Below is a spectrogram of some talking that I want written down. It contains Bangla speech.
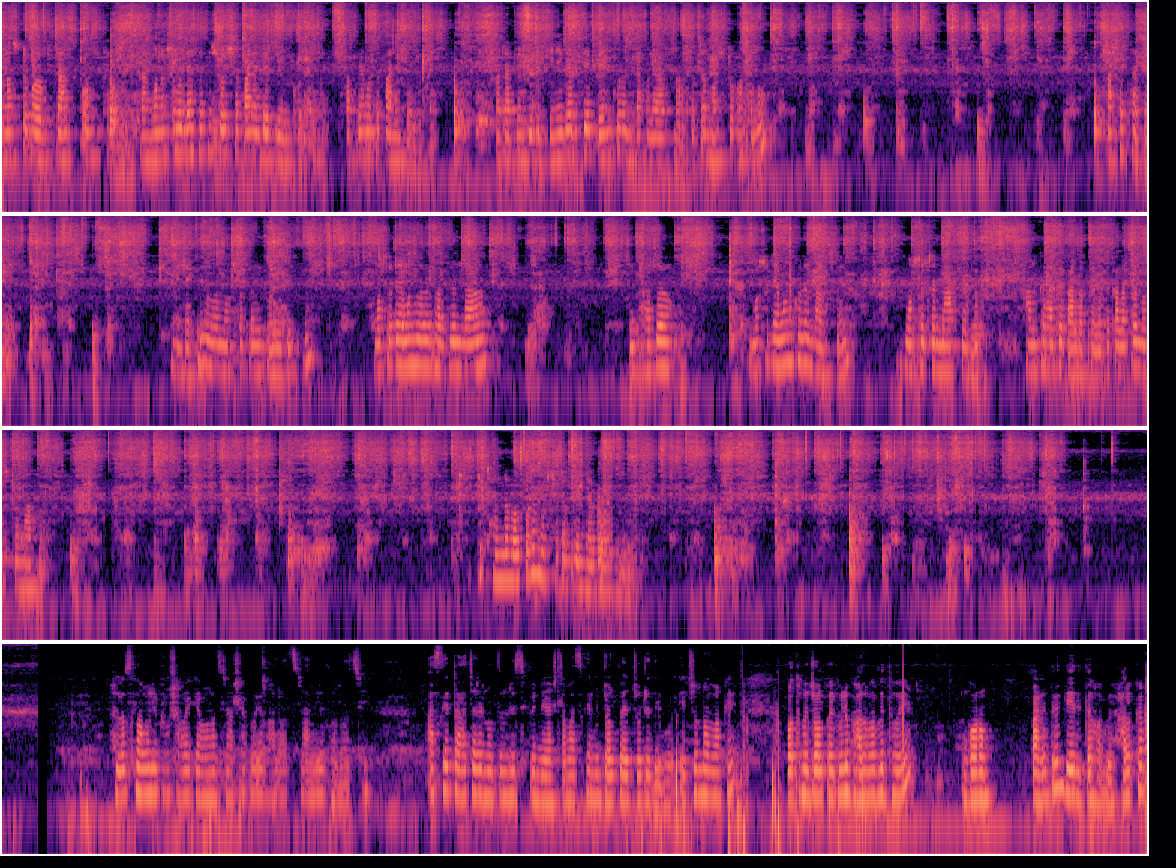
নষ্ট হওয়ার চান্স কম থাকে। কারণ অনেক সময় দেখা যাচ্ছে সরিষা পানি দিয়ে ব্লেন্ড করতে হয়। আপনার মধ্যে পানি চলে যায়। আপনি যদি ভিনেগার দিয়ে ব্লেন্ড করেন তাহলে আপনার অতটা নষ্ট হওয়ার কোনো আশা থাকে না। দেখেন আমার মশলা প্রায় হয়ে গেছে। মশলাটা এমনভাবে ভাজবেন না। ভাজা মশলাটা এমন করে ভাজবেন, মশলাটা না পড়ে। হালকা হালকা কালার থাকবে কালারটা নষ্ট না হয় একটু ঠান্ডা হওয়ার পরে মশলাটা ব্লেন্ডার করে নেবেন হ্যালো, আসসালামু আলাইকুম। সবাই কেমন আছেন? আশা করি ভালো আছেন, আমিও ভালো আছি। আজকে একটা আচারের নতুন রেসিপি নিয়ে আসলাম। আজকে আমি জলপাইয়ের চটে দেব। এর জন্য আমাকে প্রথমে জলপাইগুলো ভালোভাবে ধুয়ে গরম পানিতে দিয়ে দিতে হবে। হালকা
